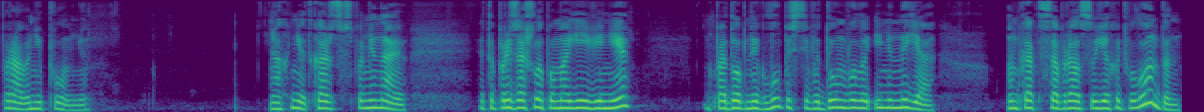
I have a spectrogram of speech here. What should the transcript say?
Право, не помню. Ах, нет, кажется, вспоминаю. Это произошло по моей вине. Подобные глупости выдумывала именно я. Он как-то собрался уехать в Лондон,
